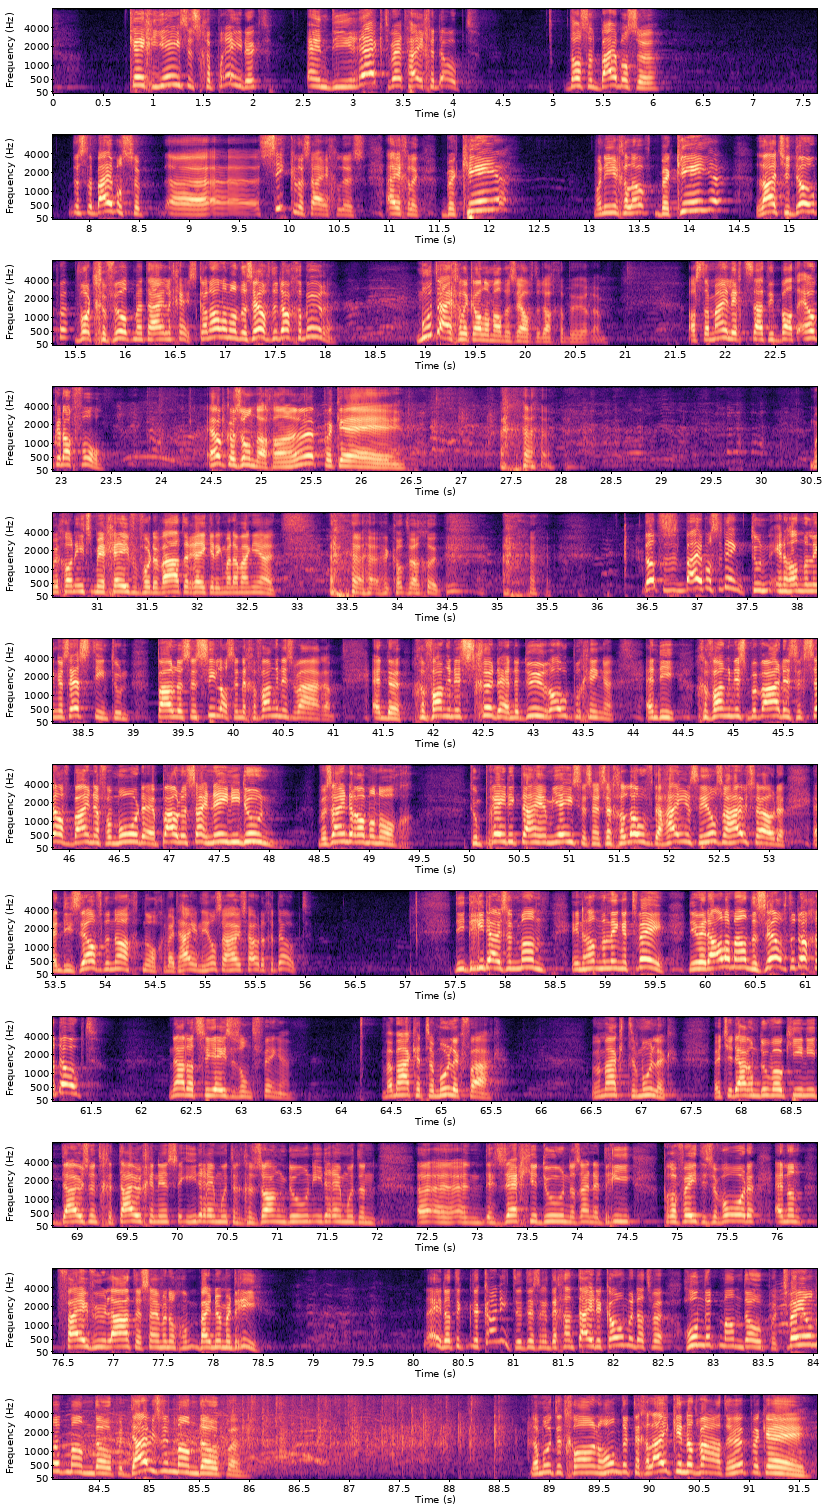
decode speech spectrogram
kreeg Jezus gepredikt en direct werd hij gedoopt. Dat is het Bijbelse. Dat is de Bijbelse uh, cyclus eigenlijk, eigenlijk. Bekeer je, wanneer je gelooft. Bekeer je, laat je dopen, wordt gevuld met de Heilige Geest. Kan allemaal dezelfde dag gebeuren. Moet eigenlijk allemaal dezelfde dag gebeuren. Als het aan mij ligt, staat dit bad elke dag vol. Elke zondag gewoon, huppakee. Moet je gewoon iets meer geven voor de waterrekening, maar dat maakt niet uit. dat komt wel goed. Dat is het Bijbelse ding. Toen in Handelingen 16, toen Paulus en Silas in de gevangenis waren. En de gevangenis schudde en de deuren open gingen. En die gevangenisbewaarden zichzelf bijna vermoorden. En Paulus zei, nee, niet doen. We zijn er allemaal nog. Toen predikte hij hem Jezus en ze geloofden. Hij en heel zijn huishouden. En diezelfde nacht nog werd hij en heel zijn huishouden gedoopt. Die 3000 man in Handelingen 2, die werden allemaal dezelfde dag gedoopt. Nadat ze Jezus ontvingen. We maken het te moeilijk vaak. We maken het te moeilijk. Weet je, daarom doen we ook hier niet duizend getuigenissen. Iedereen moet een gezang doen. Iedereen moet een, uh, een zegje doen. Dan zijn er drie profetische woorden. En dan vijf uur later zijn we nog bij nummer drie. Nee, dat, dat kan niet. Er, er gaan tijden komen dat we 100 man dopen, 200 man dopen, 1000 man dopen. Dan moet het gewoon 100 tegelijk in dat water. Huppakee.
